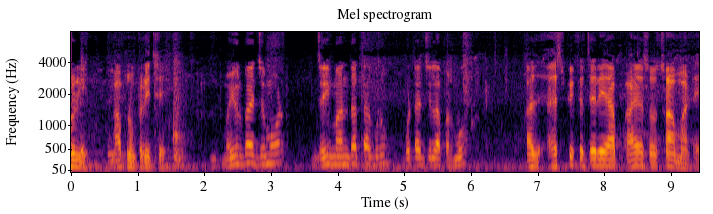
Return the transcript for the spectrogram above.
આપનો પરિચય. મયુરભાઈ જમોડ જય માનદાતા ગ્રુપ બોટાદ જિલ્લા પ્રમુખ. આજ એસપી કચેરી આપ આવ્યા છો શા માટે?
